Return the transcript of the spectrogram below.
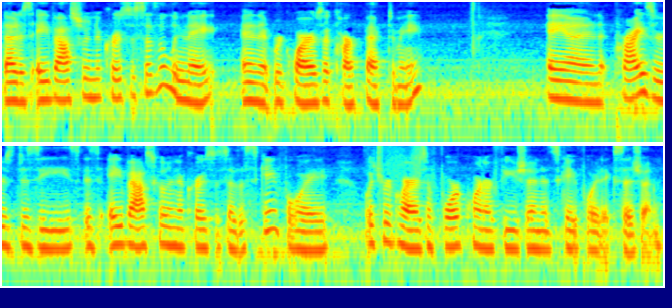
that is avascular necrosis of the lunate and it requires a carpectomy. And Preiser's disease is avascular necrosis of the scaphoid, which requires a four corner fusion and scaphoid excision.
